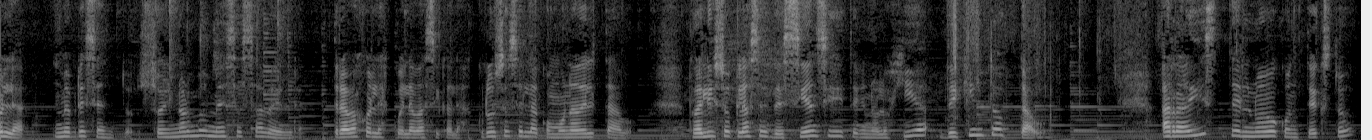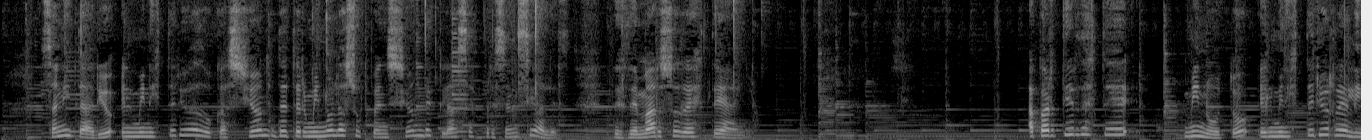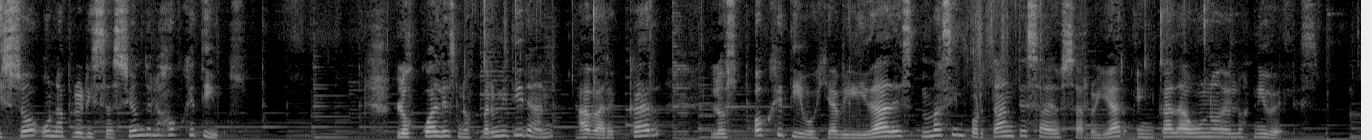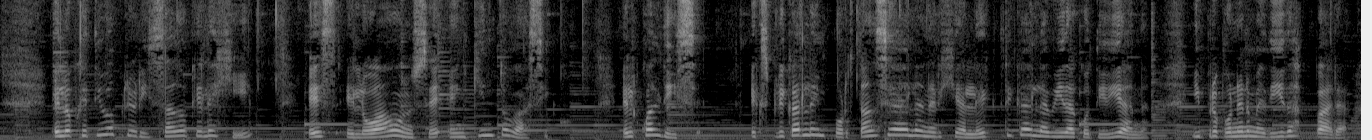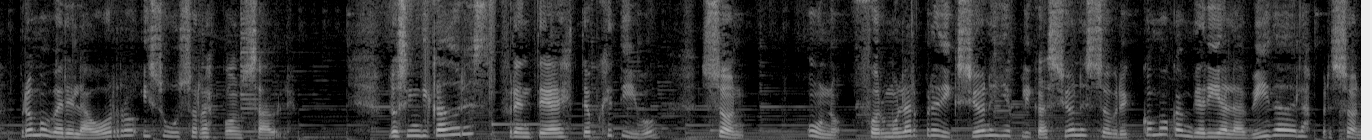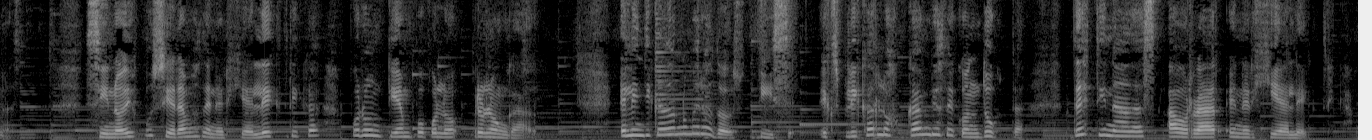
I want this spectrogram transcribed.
Hola, me presento. Soy Norma Mesa Saavedra. Trabajo en la Escuela Básica Las Cruces en la comuna del Tabo. Realizo clases de ciencias y tecnología de quinto a octavo. A raíz del nuevo contexto sanitario, el Ministerio de Educación determinó la suspensión de clases presenciales desde marzo de este año. A partir de este minuto, el Ministerio realizó una priorización de los objetivos los cuales nos permitirán abarcar los objetivos y habilidades más importantes a desarrollar en cada uno de los niveles. El objetivo priorizado que elegí es el OA11 en quinto básico, el cual dice explicar la importancia de la energía eléctrica en la vida cotidiana y proponer medidas para promover el ahorro y su uso responsable. Los indicadores frente a este objetivo son 1. Formular predicciones y explicaciones sobre cómo cambiaría la vida de las personas si no dispusiéramos de energía eléctrica por un tiempo prolongado. El indicador número 2 dice explicar los cambios de conducta destinadas a ahorrar energía eléctrica.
